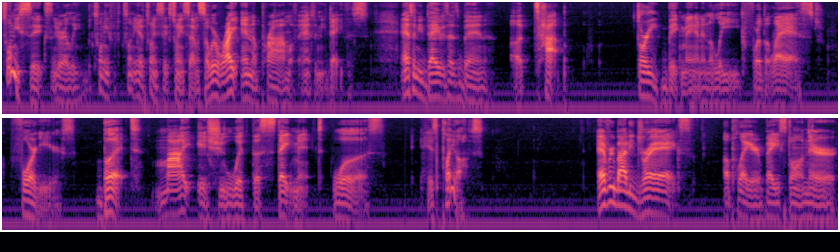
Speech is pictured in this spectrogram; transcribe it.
26, really, 20, 20, yeah, 26, 27. So we're right in the prime of Anthony Davis. Anthony Davis has been a top three big man in the league for the last four years. But my issue with the statement was his playoffs. Everybody drags a player based on their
